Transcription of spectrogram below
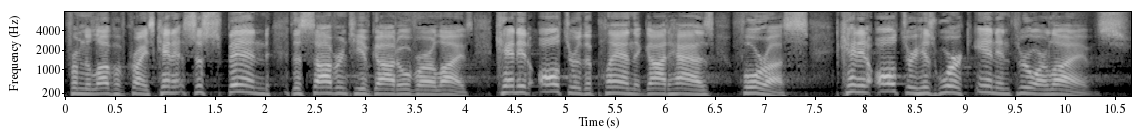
from the love of Christ? Can it suspend the sovereignty of God over our lives? Can it alter the plan that God has for us? Can it alter His work in and through our lives?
